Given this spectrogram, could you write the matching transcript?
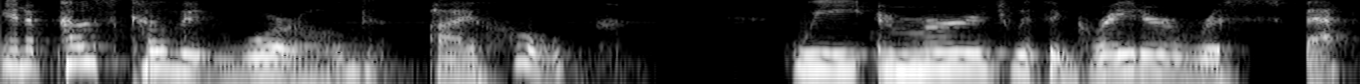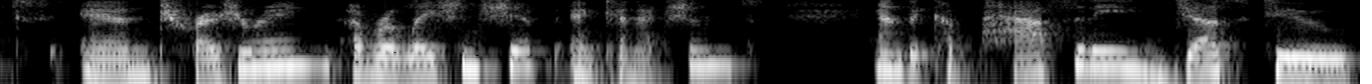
In a post-COVID world, I hope we emerge with a greater respect and treasuring of relationship and connections and the capacity just to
